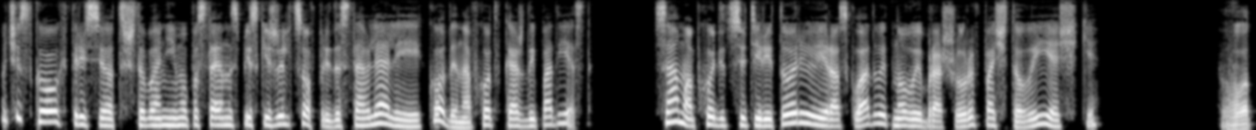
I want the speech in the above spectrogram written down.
Участковых трясет, чтобы они ему постоянно списки жильцов предоставляли и коды на вход в каждый подъезд. Сам обходит всю территорию и раскладывает новые брошюры в почтовые ящики. Вот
